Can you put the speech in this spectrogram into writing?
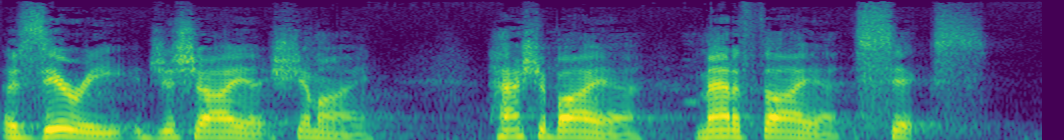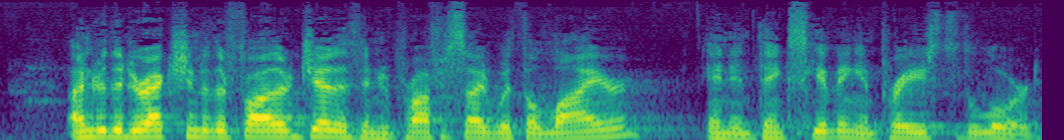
uh, Azari, Jeshiah, Shimei, Hashabiah, Mattathiah, six, under the direction of their father Jeduthun, who prophesied with the lyre and in thanksgiving and praise to the Lord.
